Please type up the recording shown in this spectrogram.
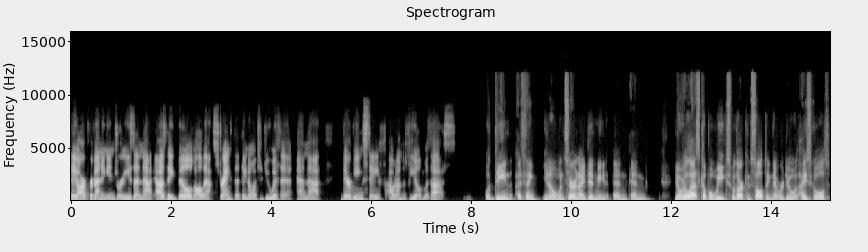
they are preventing injuries and that as they build all that strength that they know what to do with it and that they're being safe out on the field with us. Well, Dean, I think, you know, when Sara and I did meet and and you know, over the last couple of weeks with our consulting that we're doing with high schools,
